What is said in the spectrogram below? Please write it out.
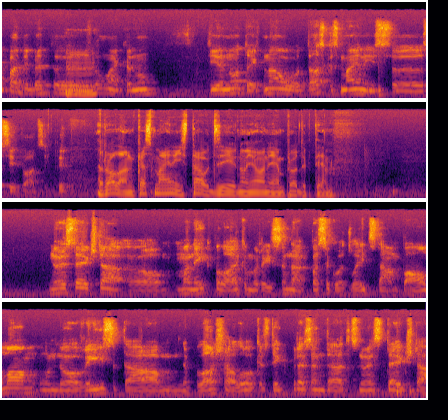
iPad, bet mm. es domāju, ka nu, tie noteikti nav tas, kas mainīs situāciju. Roland, kas mainīs tavu dzīvi no jaunajiem produktiem? Nu, es teikšu, tā, man ik pa laikam arī sanāk pasakot līdz tām baumām, un no visa tā plašā loka, kas tika prezentēts, nu, es teikšu, tā,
